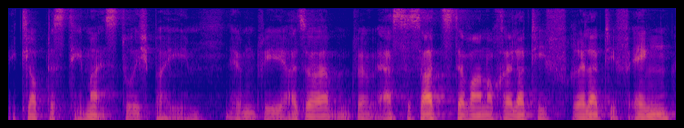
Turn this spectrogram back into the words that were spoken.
ich glaube, das Thema ist durch bei ihm irgendwie. Also der erste Satz, der war noch relativ, relativ eng.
